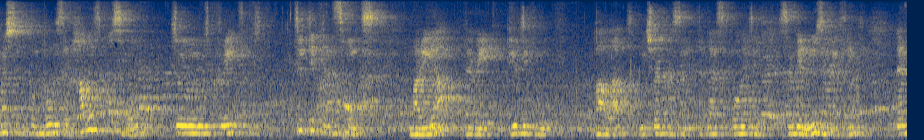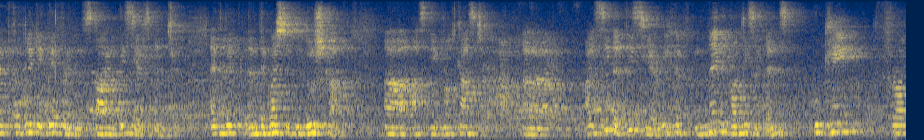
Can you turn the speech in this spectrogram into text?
question to composer, how is it possible to, to create two different songs? Maria, very beautiful ballad, which represents the best quality of Serbian music, I think, and completely different in style this year's entry. And the, and the question to Dushka, uh, as the broadcaster, uh, I see that this year we have many participants who came from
